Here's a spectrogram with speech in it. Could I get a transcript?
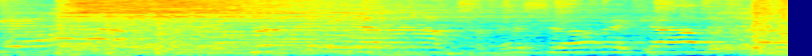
yeah, yeah. It's a big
